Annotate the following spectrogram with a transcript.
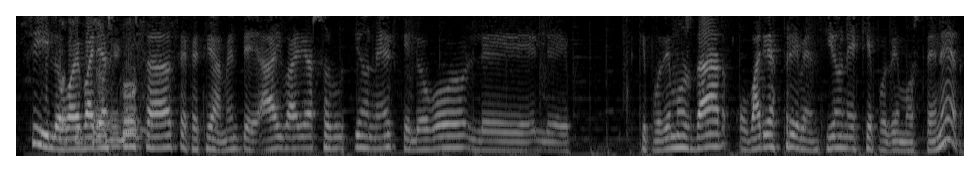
Sí, luego Así hay varias amigos, cosas, efectivamente, hay varias soluciones que luego le, le- que podemos dar o varias prevenciones que podemos tener.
